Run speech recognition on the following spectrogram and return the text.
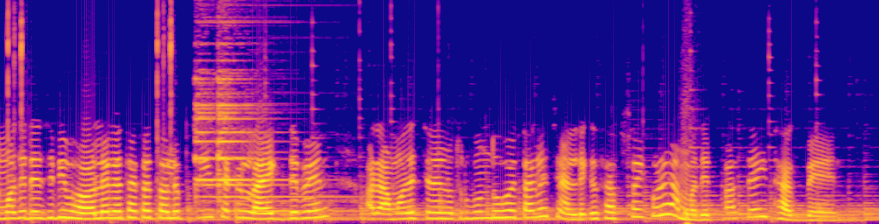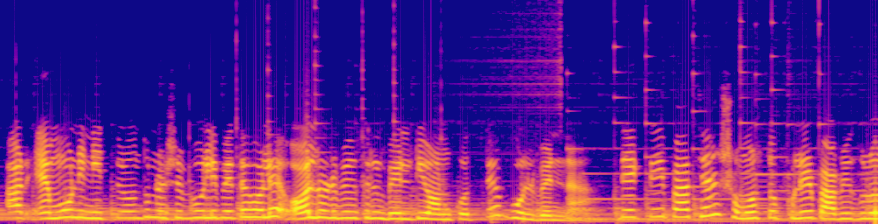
আমাদের রেসিপি ভালো লেগে থাকে তাহলে প্লিজ একটা লাইক দেবেন। আর আমাদের চ্যানেল নতুন বন্ধু হয়ে থাকলে চ্যানেলটিকে সাবস্ক্রাইব করে আমাদের পাশেই থাকবেন। আর এমনই নিত্য নতুন রেসিপিগুলি পেতে হলে অল নোটিফিকেশন বেলটি অন করতে ভুলবেন না। দেখতেই পাচ্ছেন, সমস্ত ফুলের পাপড়িগুলো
